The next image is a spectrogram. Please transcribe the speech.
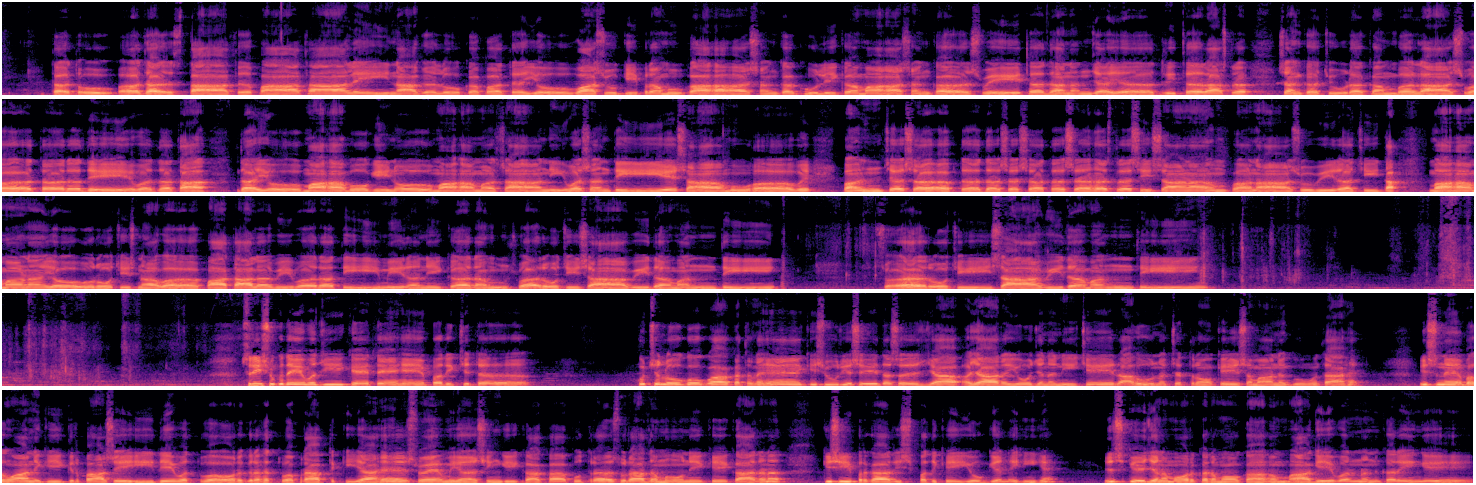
वाग्विमन्त्रवर्णाभिरिन्द्रादभिव्यक्ति ततोऽधस्तात् पाताले नागलोकपतयो वासुकिप्रमुखाः शङ्खकुलिकमहाशङ्खश्वेतधनञ्जय धृतराष्ट्र शङ्खचूडकम्बलाश्वतरदेवदत्ता दयो महाभोगिनो महामसा निवसन्ति येषामुहवे पञ्चसप्तदशशतसहस्रशिषाणां फनाशु विरचिता महामणयो रोचिष्णव पातालविवरतिमिरनिकरं स्वरोचिषा विधमन्ति स्वरोचिषा विधमन्ति श्री सुखदेव जी कहते हैं, परीक्षित, कुछ लोगों का कथन है कि सूर्य से दस हज़ार योजन नीचे राहु नक्षत्रों के समान घूमता है। इसने भगवान की कृपा से ही देवत्व और ग्रहत्व प्राप्त किया है। स्वयं यह सिंगिका का पुत्र सुराधम होने के कारण किसी प्रकार इस पद के योग्य नहीं है। इसके जन्म और कर्मों का हम आगे वर्णन करेंगे।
